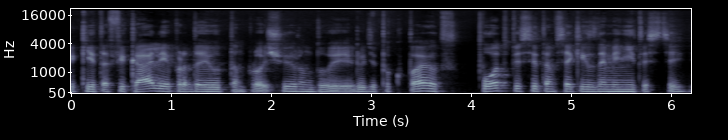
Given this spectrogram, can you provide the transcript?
какие-то фекалии продают, там прочую ерунду, и люди покупают подписи там всяких знаменитостей.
